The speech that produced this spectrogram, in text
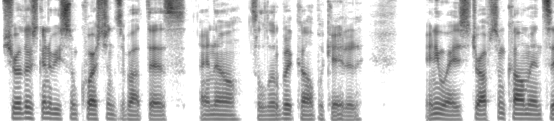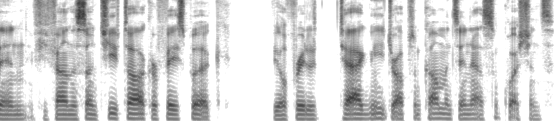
Sure, there's going to be some questions about this. I know it's a little bit complicated. Anyways, drop some comments in. If you found this on Chief Talk or Facebook, Feel free to tag me, drop some comments in, ask some questions.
